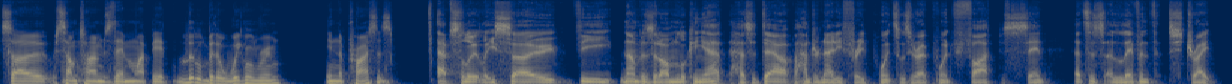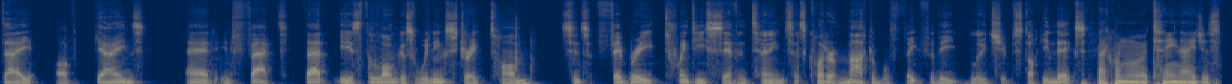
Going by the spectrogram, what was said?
So sometimes there might be a little bit of wiggle room in the prices. Absolutely. So the numbers that I'm looking at has a Dow up 183 points or 0.5%. That's its 11th straight day of gains. And in fact, that is the longest winning streak, Tom, since February 2017. So it's quite a remarkable feat for the blue chip stock index. Back when we were teenagers.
